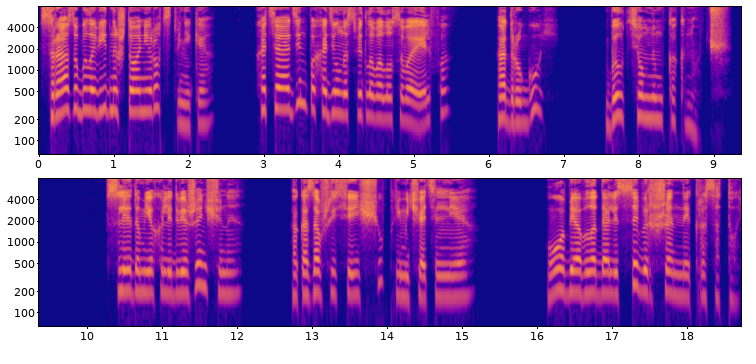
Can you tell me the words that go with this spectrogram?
сразу было видно, что они родственники, хотя один походил на светловолосого эльфа, а другой был темным, как ночь. Следом ехали две женщины, оказавшиеся еще примечательнее. Обе обладали совершенной красотой.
